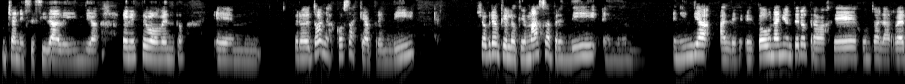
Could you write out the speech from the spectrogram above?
mucha necesidad de India en este momento. Em, pero de todas las cosas que aprendí, yo creo que lo que más aprendí em, en India, al eh, todo un año entero trabajé junto a la red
